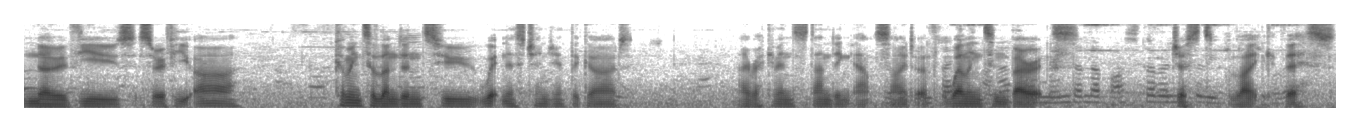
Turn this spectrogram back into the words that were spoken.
no views. So if you are coming to London to witness changing of the guard, I recommend standing outside of Wellington Barracks, just like this.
